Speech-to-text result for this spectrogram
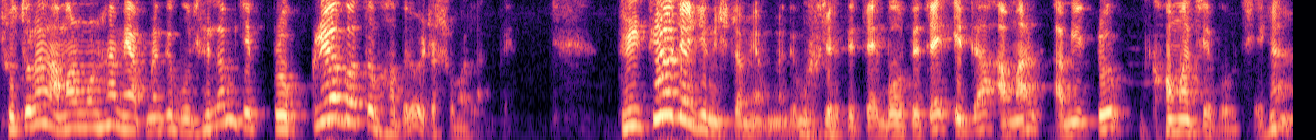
সুতরাং আমার মনে হয় আমি আপনাকে বুঝাইলাম যে প্রক্রিয়াগত ভাবেও এটা সময় লাগবে। তৃতীয় যে জিনিসটা আমি আপনাকে বুঝাতে চাই, বলতে চাই, এটা আমার, আমি একটু ক্ষমা চেয়ে বলছি হ্যাঁ।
